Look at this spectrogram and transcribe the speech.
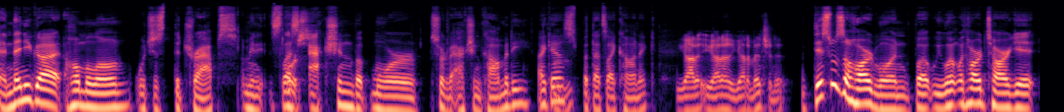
And then you got Home Alone, which is the traps. I mean, it's less action, but more sort of action comedy, I mm-hmm. guess. But that's iconic. You got to, you got to, you got to mention it. This was a hard one, but we went with Hard Target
